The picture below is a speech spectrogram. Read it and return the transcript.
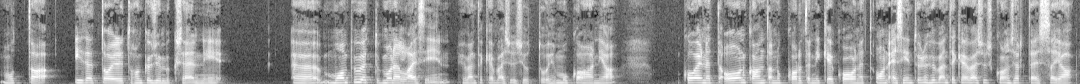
Mutta itse toi tuohon kysymykseen, niin ö, mua on pyydetty monenlaisiin hyvän tekeväisyysjuttuihin mukaan ja koen, että olen kantanut korteni kekoon, että olen esiintynyt hyvän tekeväisyyskonserteissa ja –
